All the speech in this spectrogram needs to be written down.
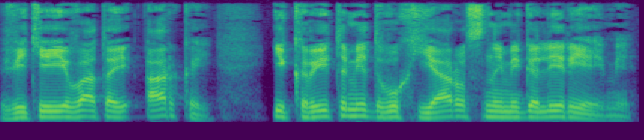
витиеватой аркой и крытыми двухъярусными галереями.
